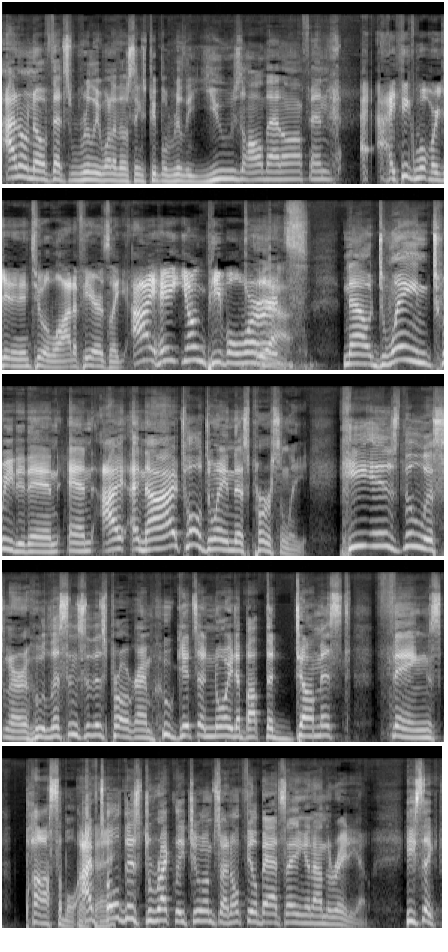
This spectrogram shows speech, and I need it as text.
I don't know if that's really one of those things people really use all that often. I- think what we're getting into a lot of here is like, I hate young people words. Now, Dwayne tweeted in, and I and now I told Dwayne this personally. He is the listener who listens to this program who gets annoyed about the dumbest things possible. I've told this directly to him, so I don't feel bad saying it on the radio. He's like,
